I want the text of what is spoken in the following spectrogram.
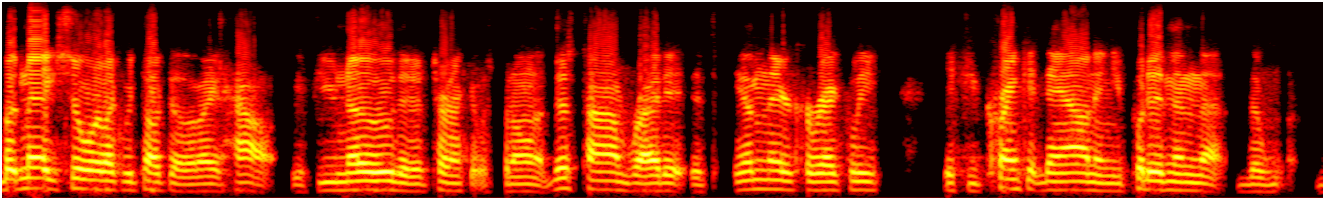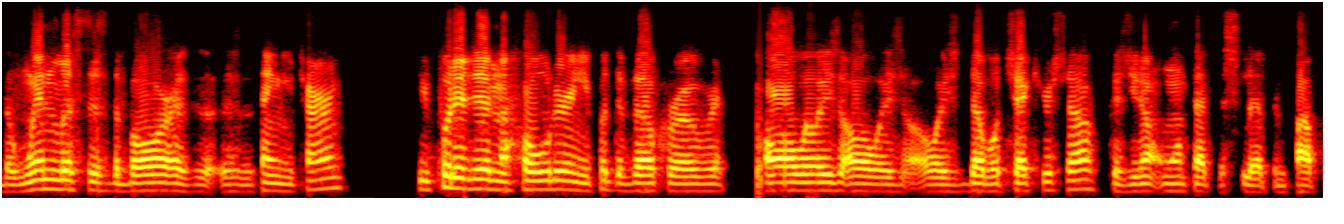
but make sure, like we talked about, right? How if you know that a tourniquet was put on at this time, write it. It's in there correctly. If you crank it down and you put it in the the the windlass is the bar is the, is the thing you turn. You put it in the holder and you put the Velcro over it. Always, always, always double check yourself because you don't want that to slip and pop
